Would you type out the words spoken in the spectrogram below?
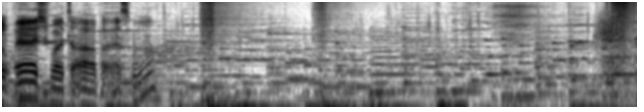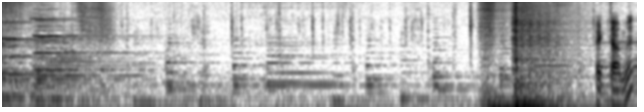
So, äh, ich wollte aber erstmal. Weg damit.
